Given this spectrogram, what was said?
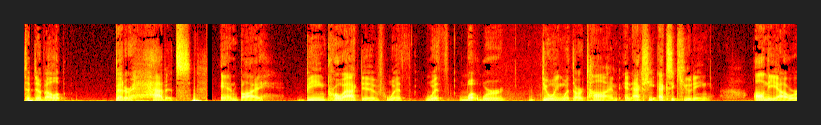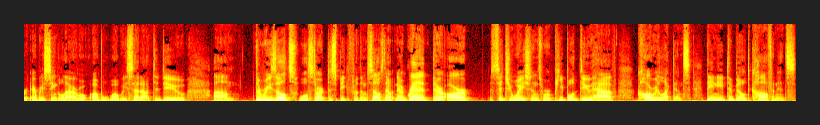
to develop better habits, and by being proactive with with what we're doing with our time and actually executing on the hour, every single hour of what we set out to do, um, the results will start to speak for themselves. Now, now, granted, there are situations where people do have call reluctance. They need to build confidence,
